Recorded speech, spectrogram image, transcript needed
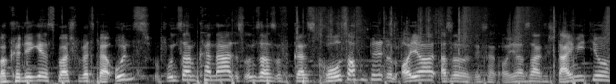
man könnte hingehen, zum Beispiel jetzt bei uns, auf unserem Kanal, ist unser ganz groß auf dem Bild und euer, also wie gesagt, euer sage ich, dein Video,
